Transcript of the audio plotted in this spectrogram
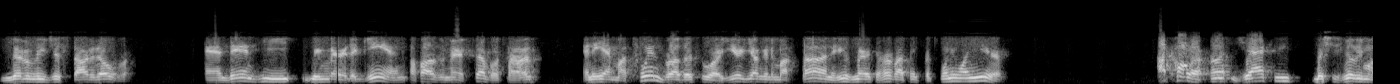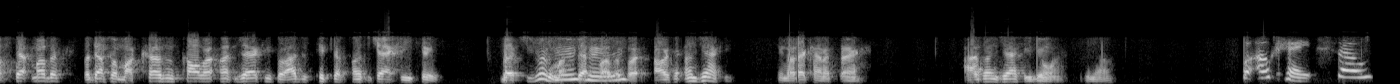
literally just started over, and then he remarried again. My father was married several times, and he had my twin brothers who are a year younger than my son, and he was married to her, I think, for 21 years. I call her Aunt Jackie, but she's really my stepmother. But that's what my cousins call her, Aunt Jackie. So I just picked up Aunt Jackie too. But she's really my mm-hmm. stepmother. But I was say Aunt Jackie you know, that kind of thing. How's Aunt Jackie doing, you know? Well, okay. So,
